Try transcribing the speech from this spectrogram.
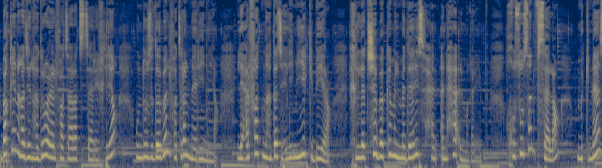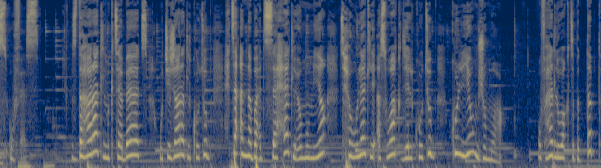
باقيين غادي نهضروا على الفترات التاريخية وندوز دابا الفترة المارينيه اللي عرفت نهضات علمية كبيرة خلات شبكة من المدارس في أنحاء المغرب خصوصا في سلا مكناس وفاس. ازدهرت المكتبات وتجارة الكتب حتى أن بعض الساحات العمومية تحولت لأسواق ديال الكتب كل يوم جمعة. وفي هذا الوقت بالضبط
